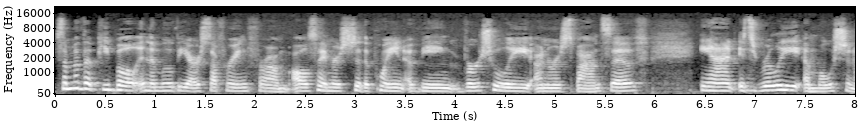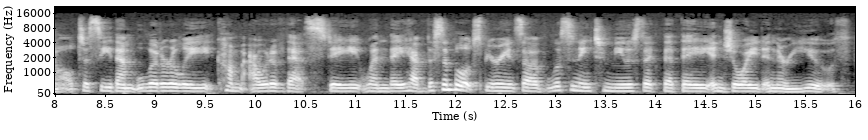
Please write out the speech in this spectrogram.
Some of the people in the movie are suffering from Alzheimer's to the point of being virtually unresponsive. And it's really emotional to see them literally come out of that state when they have the simple experience of listening to music that they enjoyed in their youth.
